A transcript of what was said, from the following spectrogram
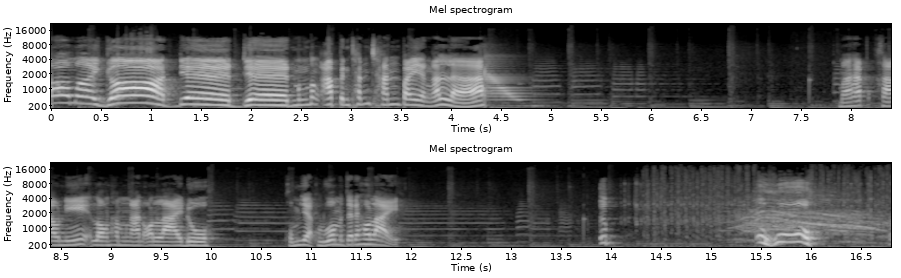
oh my god เดดเดดมึงต้องอัพเป็นชั้นๆไปอย่างนั้นเหรอ มาครับ คราวนี้ลองทำงานออนไลน์ดู ผมอยากรู้ว่ามันจะได้เท่าไหร่อึ๊บโอ้โหเอ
